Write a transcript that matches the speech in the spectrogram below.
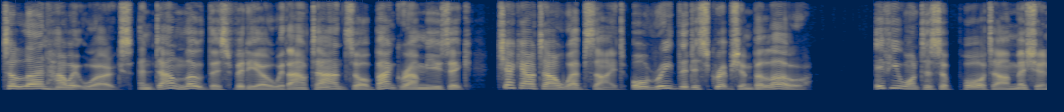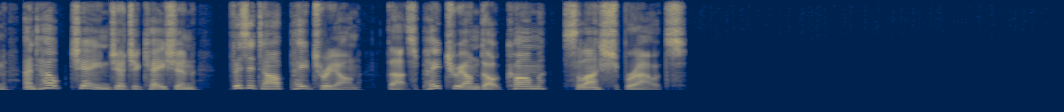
To learn how it works and download this video without ads or background music, check out our website or read the description below. If you want to support our mission and help change education, visit our Patreon that's patreon.com slash sprouts.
